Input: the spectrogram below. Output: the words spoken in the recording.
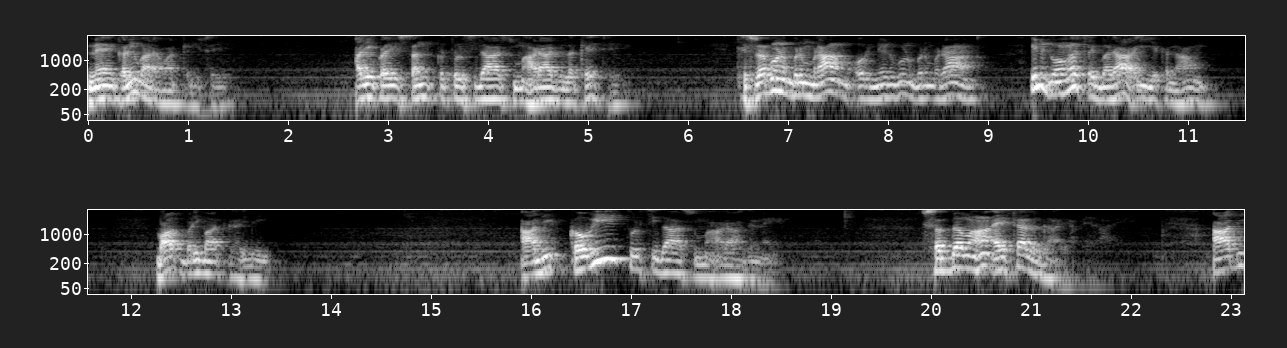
મેં ઘણી વાર આ વાત કરી છે આજે કોઈ સંત तुलसीदास महाराज लखे थे कि सगुण ब्रह्म राम और निर्गुण ब्रह्म राम इन दोनों से बड़ा ही एक नाम बहुत बड़ी बात कही गई। आदि कवि तुलसीदास महाराज ने शब्द वहाँ ऐसा लगाया गया है। आदि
